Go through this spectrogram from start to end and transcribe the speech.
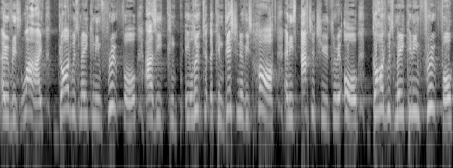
over his life, God was making him fruitful as he, con- he looked at the condition of his heart and his attitude through it all. God was making him fruitful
